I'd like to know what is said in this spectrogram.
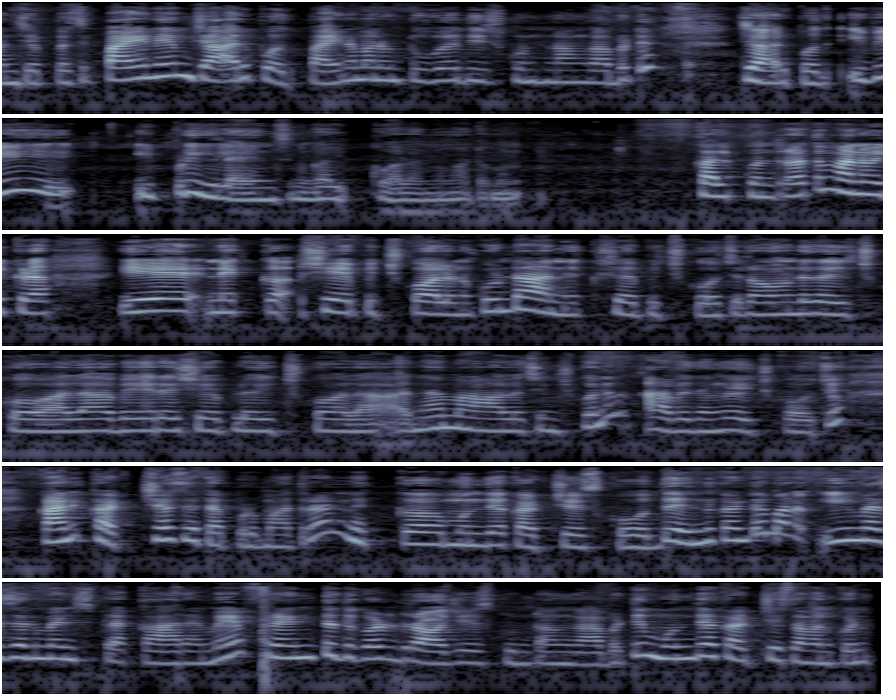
అని చెప్పేసి. పైన ఏం జారిపోదు. పైన మనం టూవే తీసుకుంటున్నాం కాబట్టి జారిపోదు. ఇవి ఇప్పుడు ఈ లైన్స్ని కలుపుకోవాలన్నమాట మనం. కలుపుకున్న తర్వాత మనం ఇక్కడ ఏ నెక్ షేప్ ఇచ్చుకోవాలనుకుంటే ఆ నెక్ షేప్ ఇచ్చుకోవచ్చు. రౌండ్గా ఇచ్చుకోవాలా? వేరే షేప్లో ఇచ్చుకోవాలా? అనేది మనం ఆలోచించుకొని ఆ విధంగా ఇచ్చుకోవచ్చు. కానీ కట్ చేసేటప్పుడు మాత్రం నెక్ ముందే కట్ చేసుకోవద్దు. ఎందుకంటే మనం ఈ మెజర్మెంట్స్ ప్రకారమే ఫ్రంట్ది కూడా డ్రా చేసుకుంటాం కాబట్టి ముందే కట్ చేసామనుకోండి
